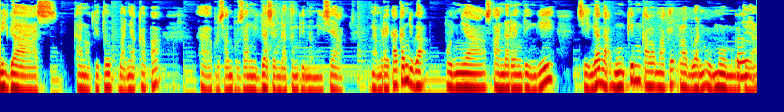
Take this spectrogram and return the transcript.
migas kan waktu itu banyak apa eh, perusahaan-perusahaan migas yang datang ke Indonesia. Nah mereka kan juga punya standar yang tinggi sehingga nggak mungkin kalau pakai pelabuhan umum gitu ya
